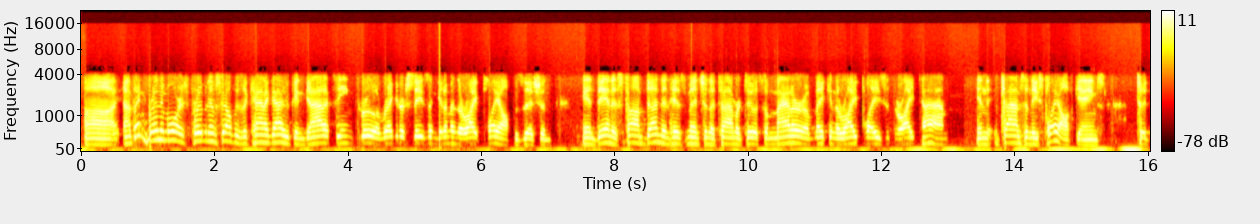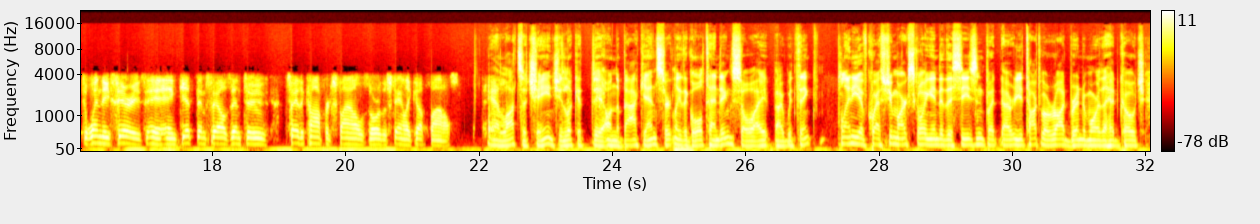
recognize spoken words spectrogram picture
uh, I think Brind'Amour has proven himself as the kind of guy who can guide a team through a regular season, get them in the right playoff position. And then, as Tom Dundon has mentioned a time or two, it's a matter of making the right plays at the right time in times in these playoff games to, to win these series and, and get themselves into, say, the conference finals or the Stanley Cup finals. Yeah, lots of change. You look at the, on the back end, certainly the goaltending. So I, I would think plenty of question marks going into this season. But uh, you talked about Rod Brind'Amour, the head coach.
